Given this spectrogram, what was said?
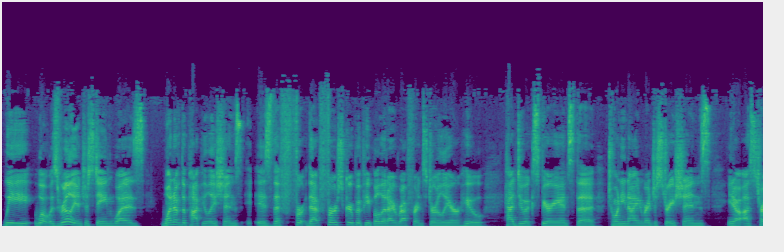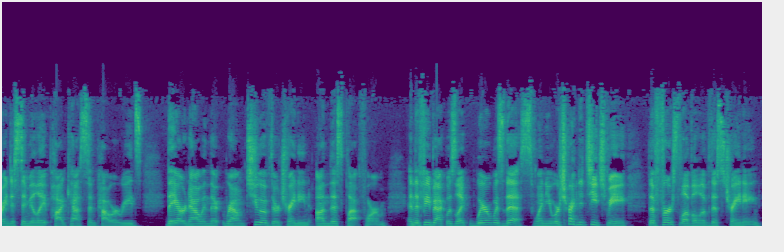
we, what was really interesting was one of the populations is the fir- that first group of people that I referenced earlier who had to experience the 29 registrations, you know, us trying to simulate podcasts and power reads. They are now in the round two of their training on this platform. And the feedback was like, where was this when you were trying to teach me the first level of this training.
